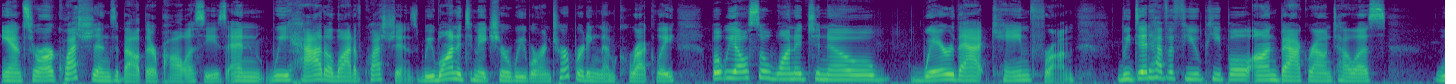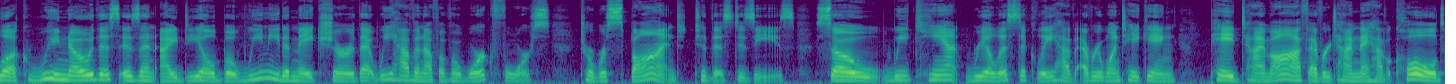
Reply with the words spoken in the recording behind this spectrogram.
answer our questions about their policies. And we had a lot of questions. We wanted to make sure we were interpreting them correctly, but we also wanted to know where that came from. We did have a few people on background tell us look, we know this isn't ideal, but we need to make sure that we have enough of a workforce to respond to this disease. So we can't realistically have everyone taking paid time off every time they have a cold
